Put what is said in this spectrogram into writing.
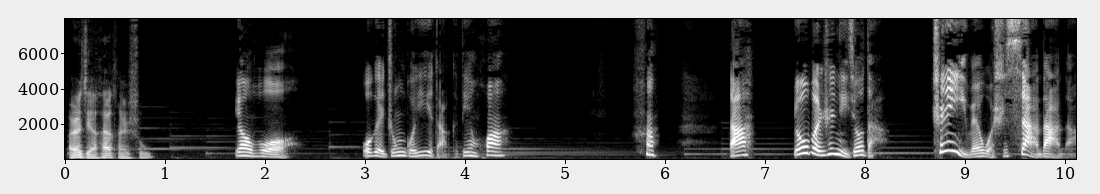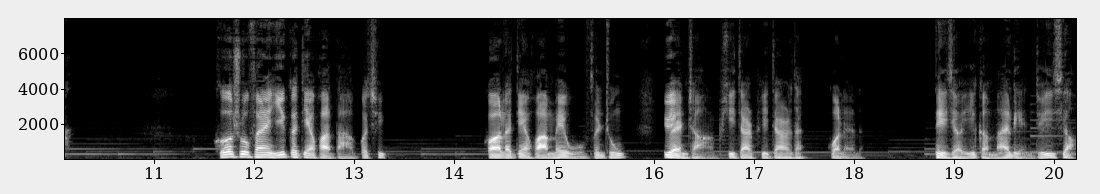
而且还很熟。要不，我给钟国义打个电话？哼，打，有本事你就打，真以为我是吓大的？何淑芬一个电话打过去，挂了电话没五分钟，院长屁颠屁颠的过来了，那叫一个满脸堆笑，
